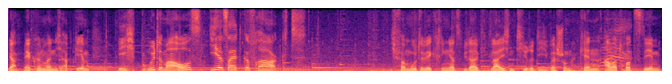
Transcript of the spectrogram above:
Ja, mehr können wir nicht abgeben. Ich brüte mal aus. Ihr seid gefragt. Ich vermute, wir kriegen jetzt wieder die gleichen Tiere, die wir schon kennen. Aber trotzdem,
